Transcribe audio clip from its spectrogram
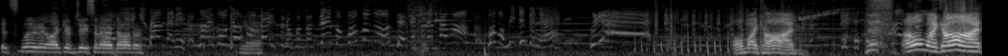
it's literally like if Jason had a daughter. Yeah. Oh my god. Oh my god!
